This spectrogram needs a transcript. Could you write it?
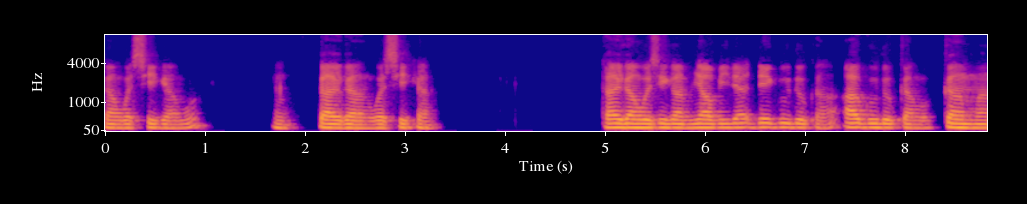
ကံဝစီကံပေါ့ကာယကံဝစီကံကာယကံဝစီကံမြောက်ပြီးတဲ့အတေကုသကံအာကုသကံကိုကမ္မံ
